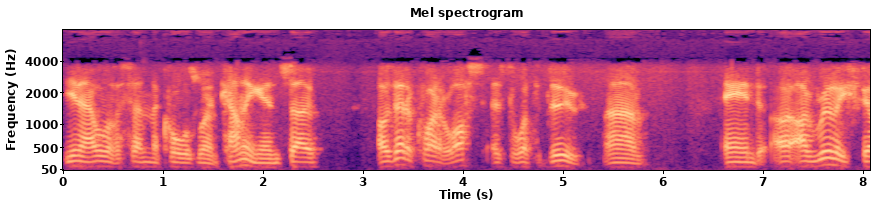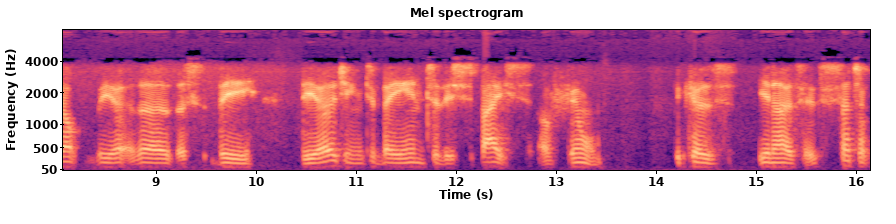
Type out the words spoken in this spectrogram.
you know all of a sudden the calls weren't coming, and so I was at a quite a loss as to what to do. Um, and I, I really felt the, the the the the urging to be into this space of film because you know it's it's such a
